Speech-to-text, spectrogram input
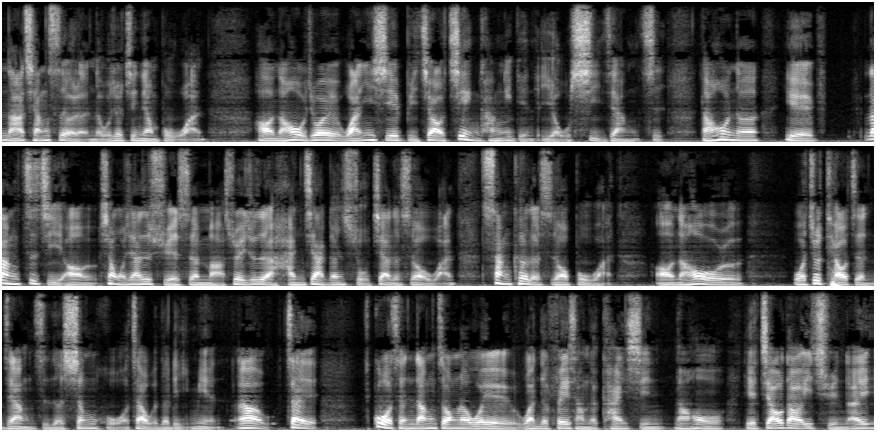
拿枪射人的，我就尽量不玩。好，然后我就会玩一些比较健康一点的游戏，这样子。然后呢，也。让自己哦，像我现在是学生嘛，所以就是寒假跟暑假的时候玩，上课的时候不玩哦。然后我就调整这样子的生活在我的里面。那在过程当中呢，我也玩得非常的开心，然后也交到一群哎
